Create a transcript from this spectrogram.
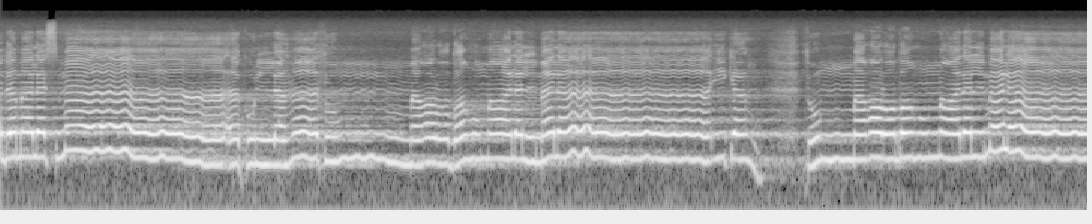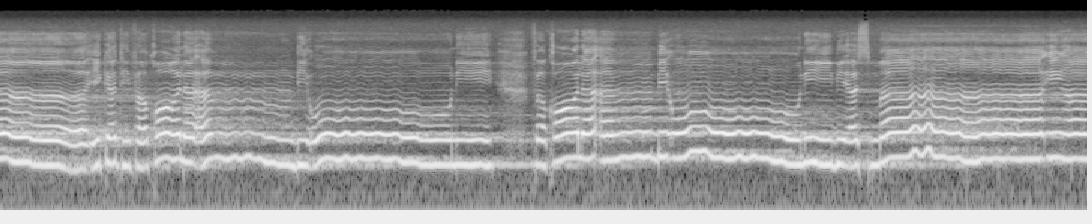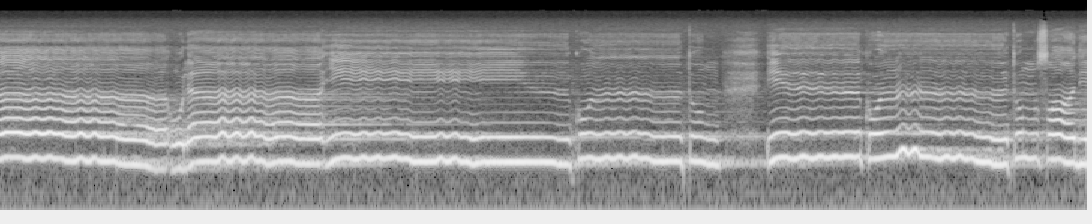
الأسماء كلها ثم عرضهم على الملائكة ثم عرضهم على الملائكة فقال أنبئوني فقال أنبئوني بأسماء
